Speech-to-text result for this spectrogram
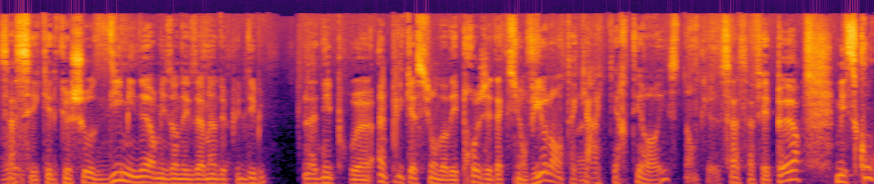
Ça, c'est quelque chose. Dix mineurs mis en examen depuis le début de l'année pour euh, implication dans des projets d'action violente à caractère terroriste. Donc euh, ça, ça fait peur. Mais ce qu'on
